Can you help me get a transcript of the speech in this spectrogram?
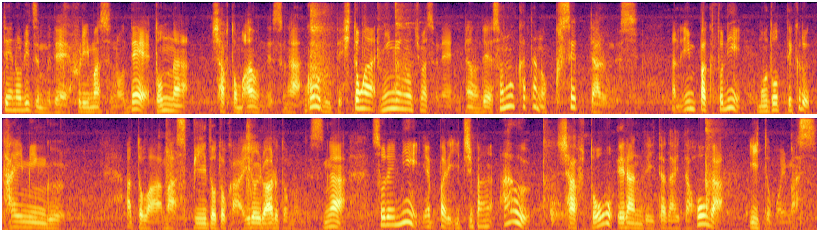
定のリズムで振りますのでどんなシャフトも合うんですがゴルフって人が人間が打ちますよね。なのでその方の癖ってあるんです。インパクトに戻ってくるタイミング。あとはまスピードとかいろいろあると思うんですがそれにやっぱり一番合うシャフトを選んでいただいた方がいいと思います。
